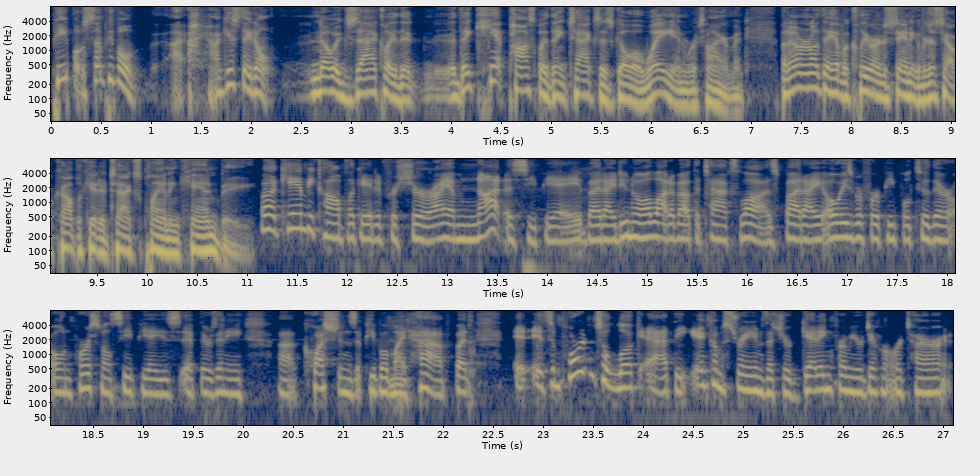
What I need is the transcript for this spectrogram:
people some people I, I guess they don't know exactly that they can't possibly think taxes go away in retirement, but I don't know if they have a clear understanding of just how complicated tax planning can be. Well, it can be complicated for sure. I am not a CPA, but I do know a lot about the tax laws. But I always refer people to their own personal CPAs if there's any uh, questions that people might have. But it, it's important to look at the income streams that you're getting from your different retirement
